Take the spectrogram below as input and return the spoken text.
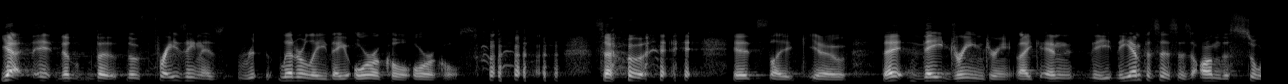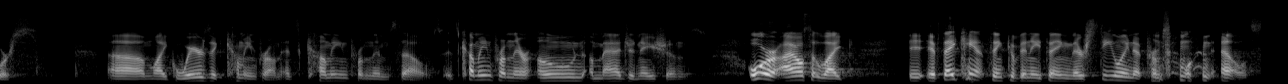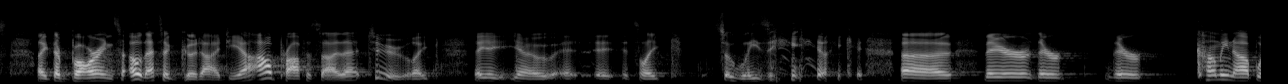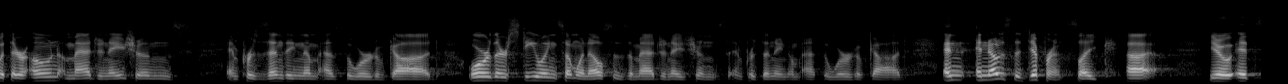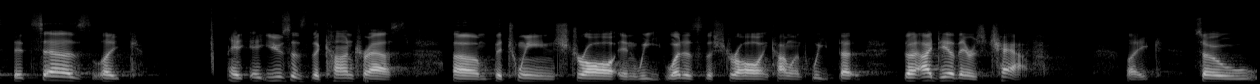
Yeah, it, the, the, the phrasing is literally they oracle oracles. so it's like, you know, they, they dream dream. Like, and the, the emphasis is on the source. Um, like, where's it coming from? It's coming from themselves, it's coming from their own imaginations. Or I also like, if they can't think of anything, they're stealing it from someone else. Like they're borrowing, oh, that's a good idea. I'll prophesy that too. Like they, you know, it, it, it's like so lazy. like, uh, they're they're they're coming up with their own imaginations and presenting them as the Word of God, or they're stealing someone else's imaginations and presenting them at the Word of God. And, and notice the difference. Like, uh, you know, it, it says, like, it, it uses the contrast um, between straw and wheat. What is the straw in common with wheat? The, the idea there is chaff. Like, so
